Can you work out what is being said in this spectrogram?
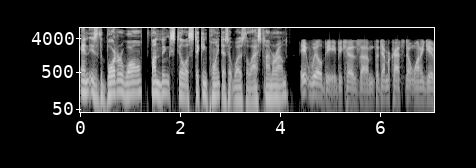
And is the border wall funding still a sticking point as it was the last time around? It will be because um, the Democrats don't want to give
